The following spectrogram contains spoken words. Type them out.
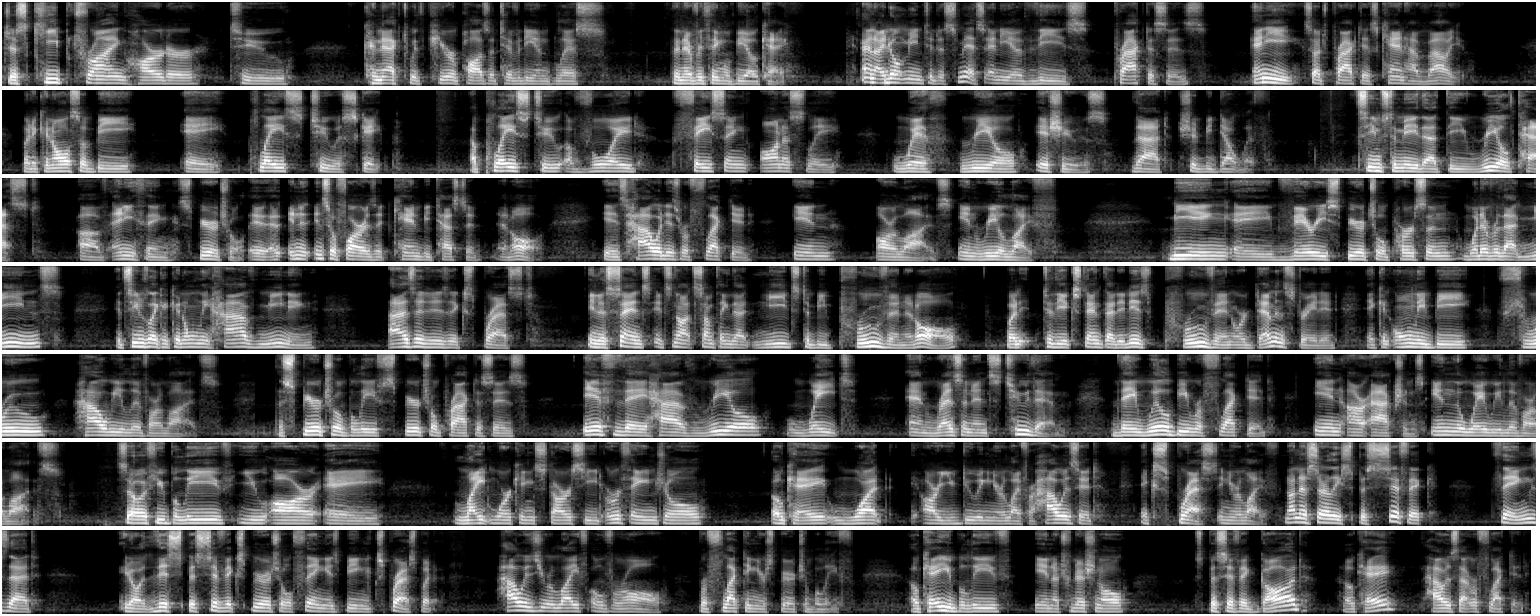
just keep trying harder to connect with pure positivity and bliss, then everything will be okay. And I don't mean to dismiss any of these practices any such practice can have value, but it can also be a place to escape, a place to avoid facing honestly with real issues that should be dealt with. It seems to me that the real test of anything spiritual, in, insofar as it can be tested at all, is how it is reflected in our lives, in real life being a very spiritual person, whatever that means, it seems like it can only have meaning as it is expressed. In a sense, it's not something that needs to be proven at all, but to the extent that it is proven or demonstrated, it can only be through how we live our lives. The spiritual beliefs, spiritual practices, if they have real weight and resonance to them, they will be reflected in our actions, in the way we live our lives. So if you believe you are a light working starseed earth angel, okay, what are you doing in your life or how is it expressed in your life? Not necessarily specific things that, you know, this specific spiritual thing is being expressed, but how is your life overall reflecting your spiritual belief? Okay, you believe in a traditional specific God, okay, how is that reflected?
